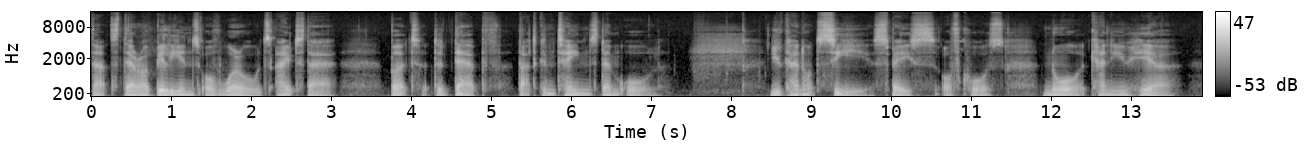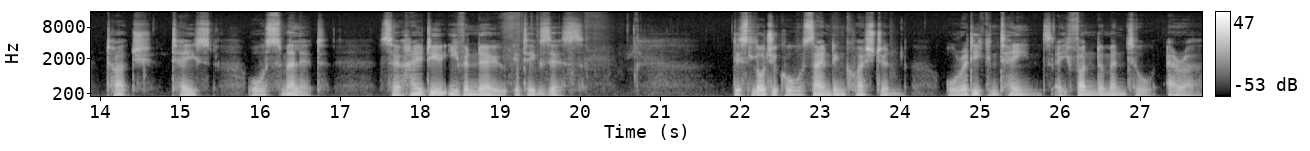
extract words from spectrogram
that there are billions of worlds out there, but the depth that contains them all. You cannot see space, of course, nor can you hear, touch, taste, or smell it. So, how do you even know it exists? This logical sounding question already contains a fundamental error.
